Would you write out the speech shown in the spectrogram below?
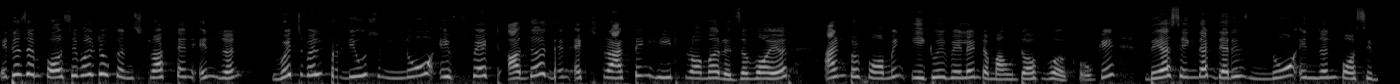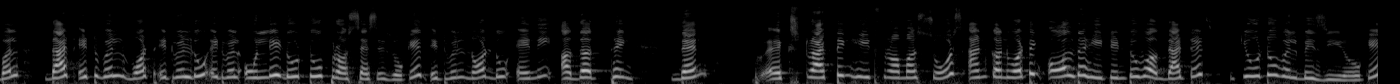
it is impossible to construct an engine which will produce no effect other than extracting heat from a reservoir and performing equivalent amount of work. Okay? They are saying that there is no engine possible that it will what it will do it will only do two processes okay? It will not do any other thing then extracting heat from a source and converting all the heat into work. That is q2 will be zero okay?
